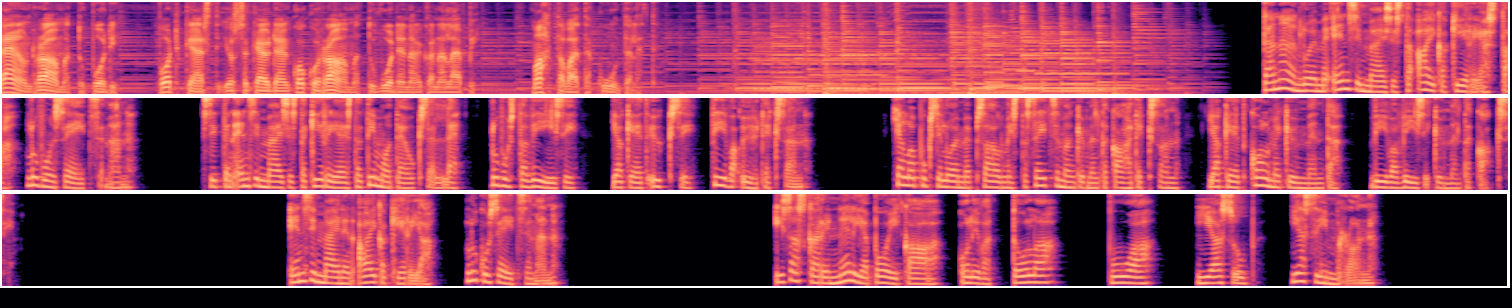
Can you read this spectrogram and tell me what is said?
Tämä on Raamattu-podi, podcast, jossa käydään koko Raamattu vuoden aikana läpi. Mahtavaa, että kuuntelet! Tänään luemme ensimmäisestä aikakirjasta, luvun seitsemän. Sitten ensimmäisestä kirjeestä Timoteukselle, luvusta viisi, jakeet 1-9. Ja lopuksi luemme psalmista 78, jakeet 30-52. Ensimmäinen aikakirja, luku 7. Isaskarin neljä poikaa olivat Tola, Pua, Jasub ja Simron.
